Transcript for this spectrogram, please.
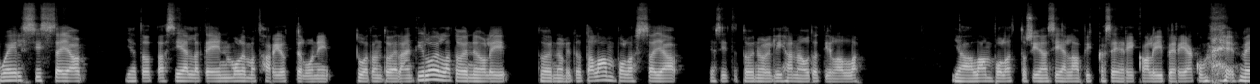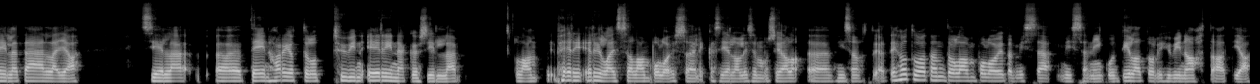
Walesissa ja, ja tota, siellä tein molemmat harjoitteluni tuotantoeläintiloilla. Toinen oli, toinen oli tota Lampolassa ja, ja sitten toinen oli lihanautatilalla. Ja Lampolat tosiaan siellä on pikkasen eri kaliberia kuin me, meillä täällä. Ja siellä ää, tein harjoittelut hyvin erinäköisillä eri, erilaisissa lampuloissa, eli siellä oli semmoisia niin sanottuja tehotuotantolampuloita, missä, missä niin kuin tilat oli hyvin ahtaat. Ja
